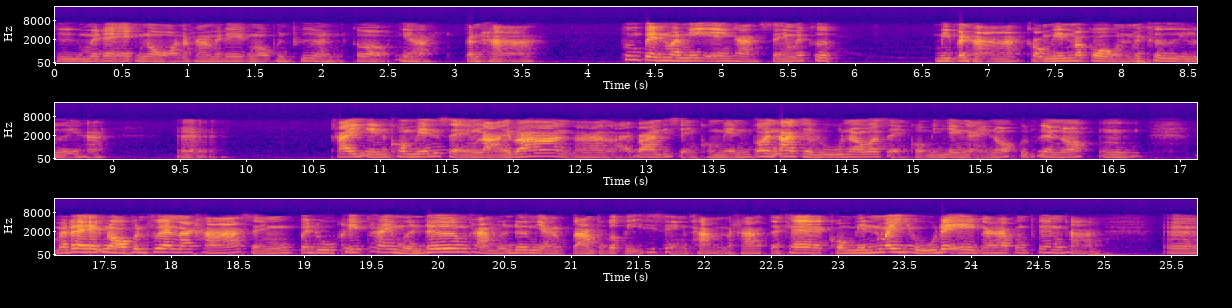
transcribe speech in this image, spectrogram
คือไม่ได้แอกนอนะคะ ไม่ได้แอกนอเพื่อนๆ ก็เนี่ยค่ะปัญหา เพิ่งเป็นวันนี้เองค่ะ แสงไม่เคยมีปัญหาคอมเมนต์มาก่อนไม่เคยเลยค่ะอ่า ใครเห็นคอมเมนต์แสงหลายบ้านอ่าหลายบ้านที่แสงคอมเมนต์ก็น่าจะรู้นะว่าแสงคอมเมนต์ยังไงเนาะเพื่อนๆเนาะอืมไม่ได้เอกนอเพื่อนๆนะคะ แสงไปดูคลิปให้เหมือนเดิมค่ะ เหมือนเดิมอย่างตามปกติที่แสงทำนะคะ แต่แค่คอมเมนต์ไม่อยู่ได้เองนะคะ เพื่อนๆค่ะเออ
